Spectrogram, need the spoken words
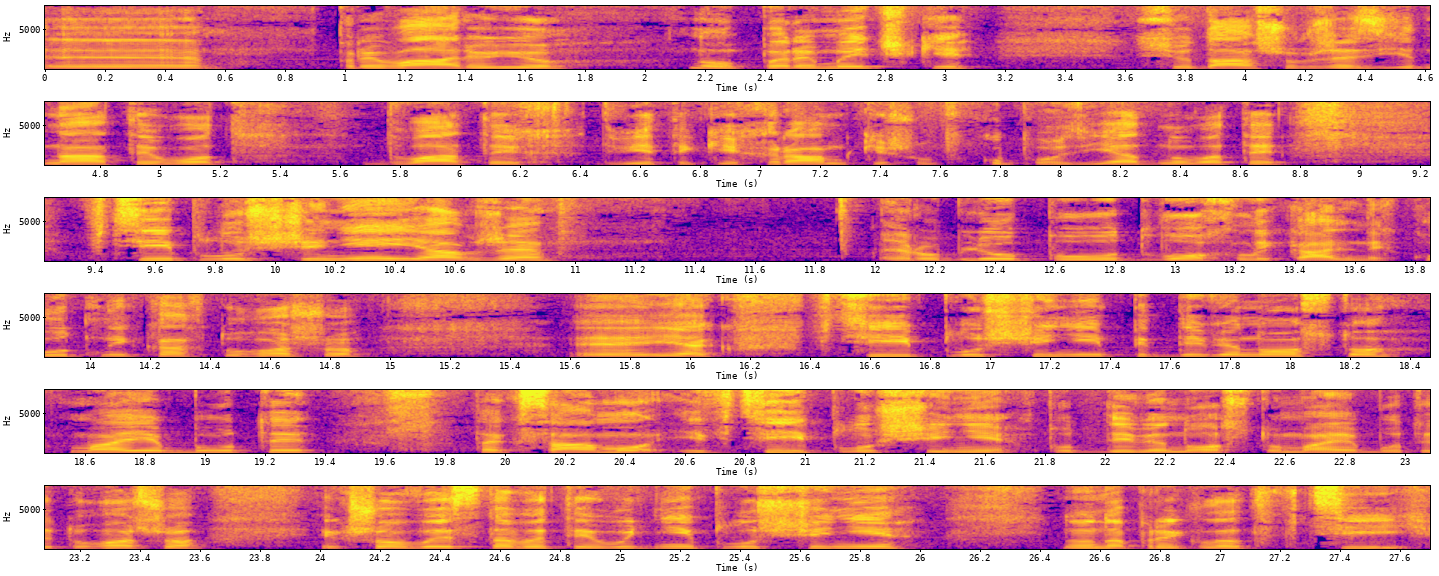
Е, приварюю ну, перемички сюди, щоб вже з'єднати от, два тих, дві таких рамки, щоб вкупу з'єднувати. В цій площині я вже роблю по двох лекальних кутниках, того що як в цій площині під 90 має бути, так само і в цій площині під 90 має бути. Того що якщо виставити в одній площині, ну, наприклад, в цій,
